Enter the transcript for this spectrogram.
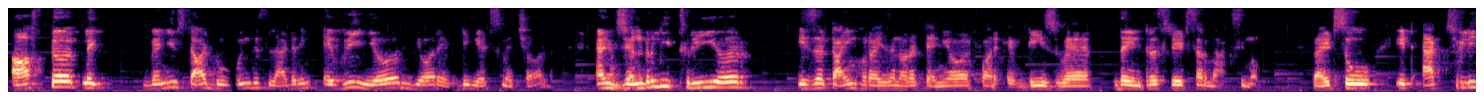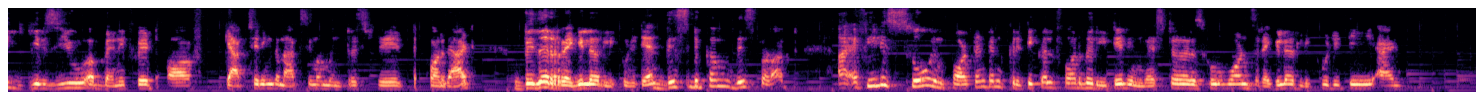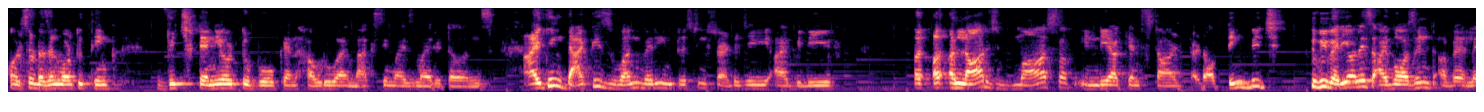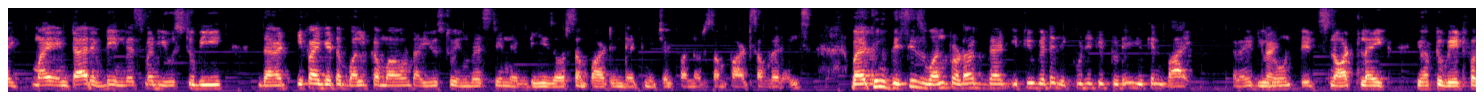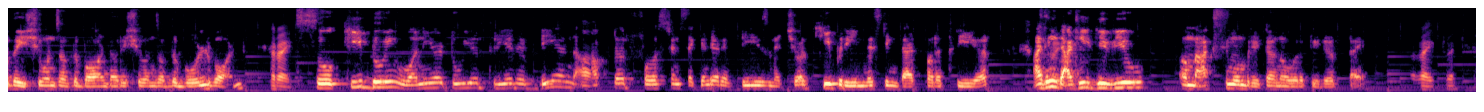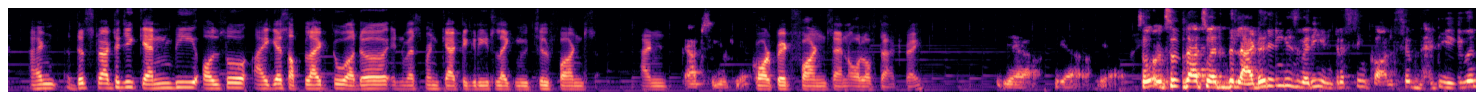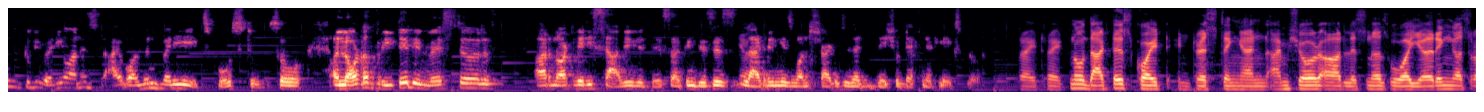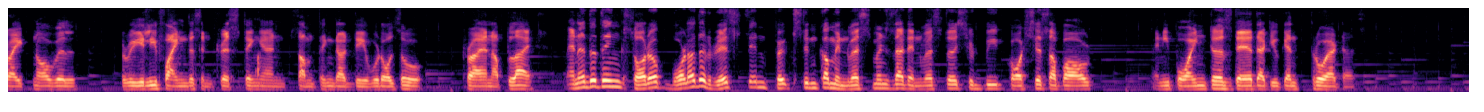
after, like, when you start doing this laddering, every year your FD gets matured. And generally, three year is a time horizon or a tenure for FDs where the interest rates are maximum right? So it actually gives you a benefit of capturing the maximum interest rate for that with a regular liquidity. And this become this product I feel is so important and critical for the retail investors who wants regular liquidity and also doesn't want to think which tenure to book and how do I maximize my returns. I think that is one very interesting strategy. I believe a, a, large mass of India can start adopting, which to be very honest, I wasn't aware. Like my entire FD investment used to be that if I get a bulk amount, I used to invest in FDs or some part in debt mutual fund or some part somewhere else. But I think this is one product that if you get a liquidity today, you can buy. Right? You right. don't. It's not like you have to wait for the issuance of the bond or issuance of the gold bond. Right. So keep doing one year, two year, three year FD, and after first and second year FD is mature, keep reinvesting that for a three year. I think right. that will give you a maximum return over a period of time. Right. Right and this strategy can be also i guess applied to other investment categories like mutual funds and absolutely corporate funds and all of that right yeah yeah yeah so so that's where the laddering is very interesting concept that even to be very honest i wasn't very exposed to so a lot of retail investors are not very savvy with this i think this is yeah. laddering is one strategy that they should definitely explore Right, right. No, that is quite interesting. And I'm sure our listeners who are hearing us right now will really find this interesting and something that they would also try and apply. Another thing, Saurabh, what are the risks in fixed income investments that investors should be cautious about? Any pointers there that you can throw at us?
